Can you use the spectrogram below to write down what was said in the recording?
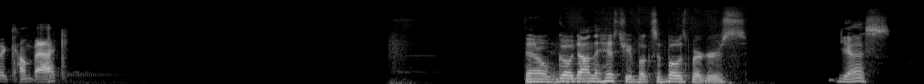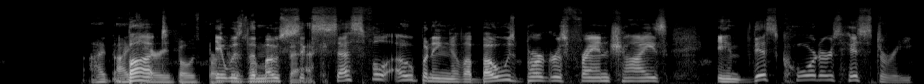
To come back. That'll go down the history books of Bo's Burgers. Yes. I, I But carry Bo's It was the most back. successful opening of a Bo's Burgers franchise in this quarter's history.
